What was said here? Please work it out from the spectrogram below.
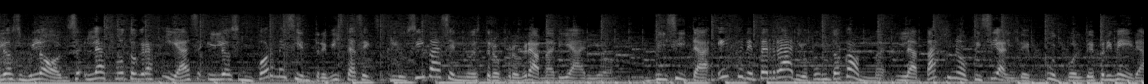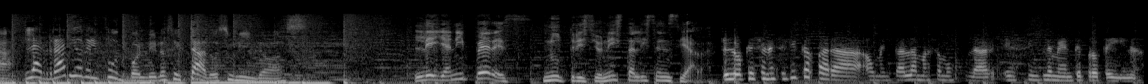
los blogs, las fotografías y los informes y entrevistas exclusivas en nuestro programa diario. Visita fdpradio.com, la página oficial de fútbol de primera, la radio del fútbol de los Estados Unidos. Leyani Pérez, nutricionista licenciada. Lo que se necesita para aumentar la masa muscular es simplemente proteína,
